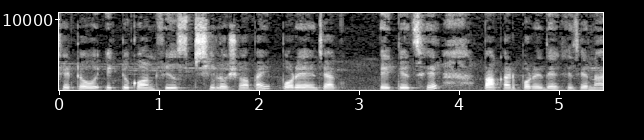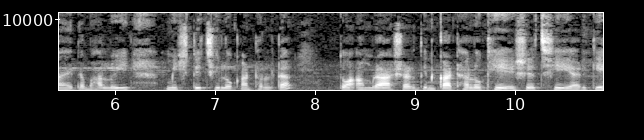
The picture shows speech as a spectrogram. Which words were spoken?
সেটাও একটু কনফিউজড ছিল সবাই। পরে যাক পেকেছে পাকার পরে দেখে যে না, এটা ভালোই মিষ্টি ছিল কাঁঠালটা। তো আমরা আসার দিন কাঁঠালও খেয়ে এসেছি আর কি।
